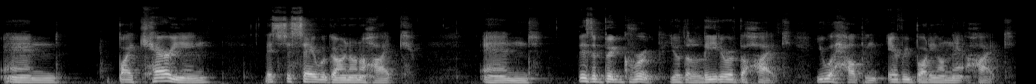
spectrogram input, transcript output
And by carrying, let's just say we're going on a hike and there's a big group. You're the leader of the hike. You are helping everybody on that hike.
